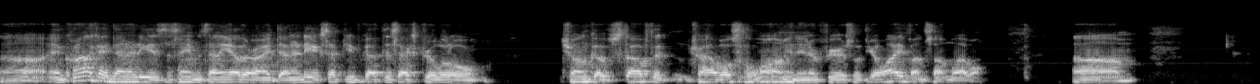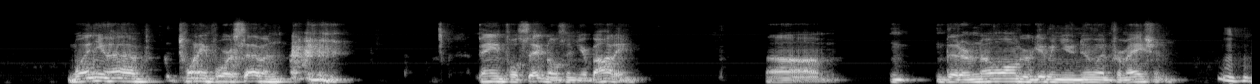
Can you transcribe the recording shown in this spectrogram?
Uh, and chronic identity is the same as any other identity, except you've got this extra little chunk of stuff that travels along and interferes with your life on some level. Um, when you have 24 7 painful signals in your body um, that are no longer giving you new information, mm-hmm.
